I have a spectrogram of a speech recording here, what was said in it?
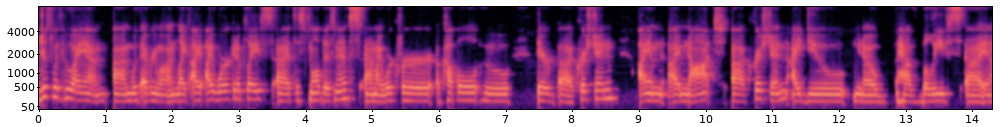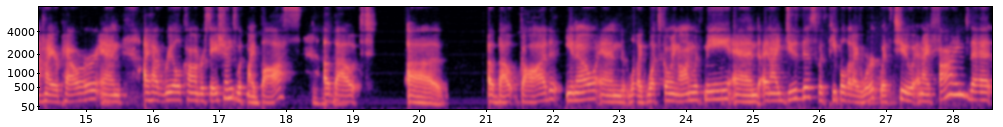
just with who I am, um, with everyone. Like I, I work in a place, uh, it's a small business. Um, I work for a couple who they're uh, Christian. I am I'm not uh, Christian. I do you know have beliefs uh, in a higher power, and I have real conversations with my boss Mhm. about uh, about God, you know, and like what's going on with me, and and I do this with people that I work with too, and I find that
